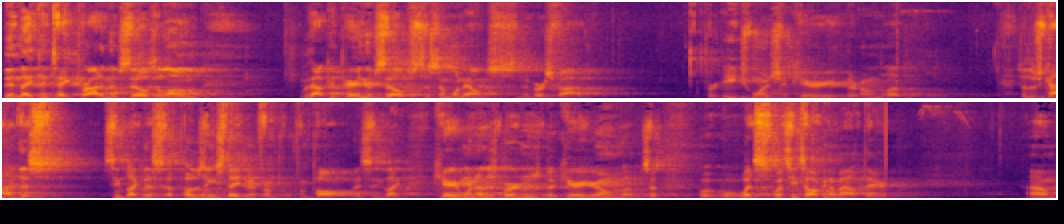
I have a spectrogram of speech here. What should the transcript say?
Then they can take pride in themselves alone without comparing themselves to someone else. And then verse 5 For each one should carry their own load. So there's kind of this Seems like this opposing statement from, from Paul. It seems like carry one another's burdens, but carry your own load. So, what's, what's he talking about there? Um,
